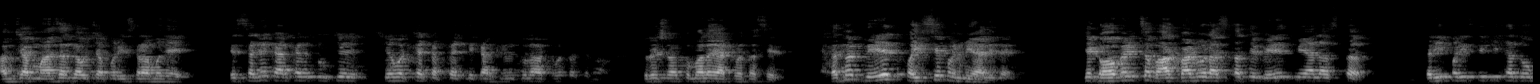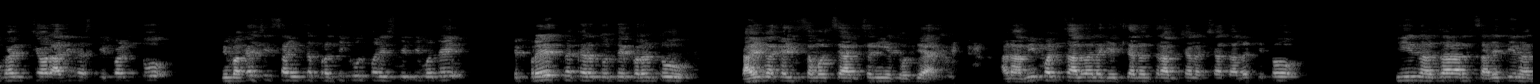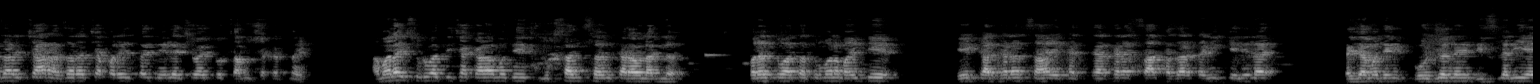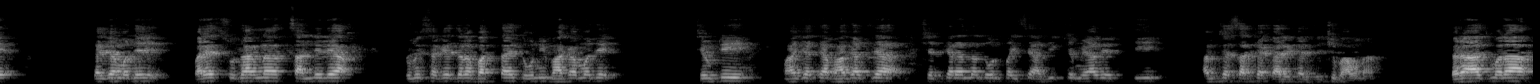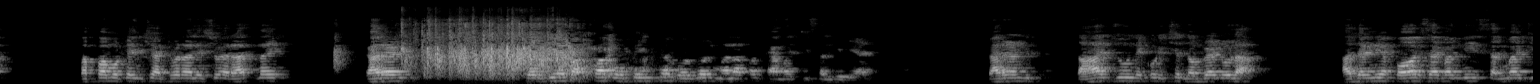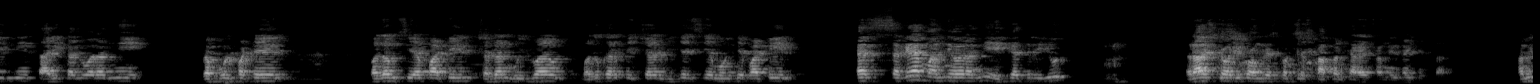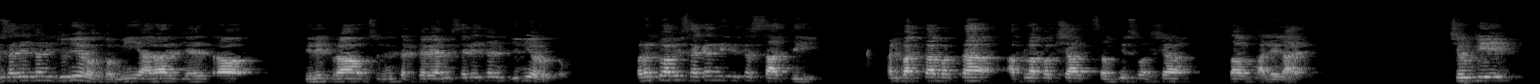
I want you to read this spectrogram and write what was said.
आमच्या माजलगावच्या परिसरामध्ये हे सगळे कारखाने तुमचे शेवटच्या टप्प्यातले कारखाने तुला आठवत असेल ना? सुरेशराव तुम्हालाही आठवत असेल. त्यांना वेळेत पैसे पण मिळाले नाही जे गव्हर्नमेंटचं भाग भांडवल असतं ते वेळेत मिळालं असतं. तर ही परिस्थिती त्या दोघांच्यावर आली नसती पण तो मी मगाशी सांगितलं प्रतिकूल परिस्थितीमध्ये ते प्रयत्न करत होते परंतु काही ना काही समस्या अडचणी येत होत्या. आणि आम्ही पण चालवायला घेतल्यानंतर आमच्या लक्षात आलं की तो तीन हजार साडेतीन हजार चार हजाराच्या पर्यंत नेल्याशिवाय तो चालू शकत नाही. आम्हालाही सुरुवातीच्या काळामध्ये नुकसान सहन करावं लागलं. परंतु आता तुम्हाला माहितीये एक कारखाना सहा एक कारखान्यात सात हजार टनी केलेला आहे. त्याच्यामध्ये भोजन आहे डिस्लरी आहे. त्याच्यामध्ये बऱ्याच सुधारणा चाललेल्या तुम्ही सगळेजण बघताय दोन्ही भागामध्ये. शेवटी माझ्या त्या भागातल्या शेतकऱ्यांना दोन पैसे अधिकचे मिळावेत ही आमच्या सारख्या कार्यकर्त्याची भावना. तर आज मला बाप्पा मोठ्यांची आठवण आल्याशिवाय राहत नाही. कारण स्वर्गीय बाप्पा मोठ्यांच्या बरोबर मला पण कामाची संधी मिळाली. कारण दहा जून एकोणीसशे नव्याण्णव ला आदरणीय पवार साहेबांनी संगमाजींनी तारिक अनवरांनी प्रफुल पटेल पदमसिंह पाटील छगन भुजबळ मधुकर पिचर विजयसिंह मोहिते पाटील या सगळ्या मान्यवरांनी एकत्र येऊन राष्ट्रवादी काँग्रेस पक्ष स्थापन करायचा निर्णय घेतला. आम्ही सगळेजण ज्युनियर होतो. मी आर आर जयंतराव दिलीपराव सुनील तटकरे आम्ही सगळेजण ज्युनियर होतो. परंतु आम्ही सगळ्यांनी तिथं साथ दिली. आणि बघता बघता आपला पक्ष आज सव्वीस वर्षाचा झालेला आहे. शेवटी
